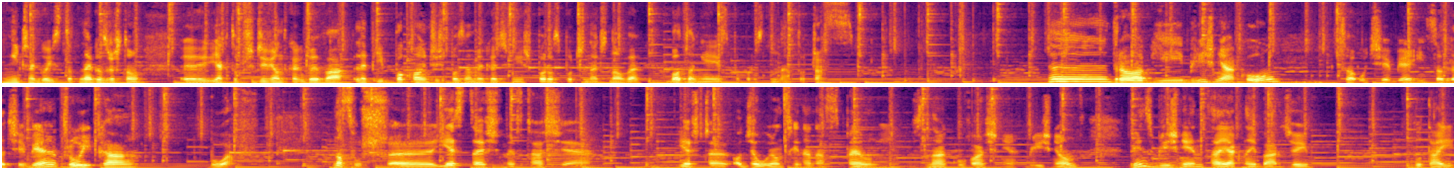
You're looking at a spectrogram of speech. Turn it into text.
niczego istotnego. Zresztą, jak to przy dziewiątkach bywa, lepiej pokończyć, pozamykać niż porozpoczynać nowe, bo to nie jest po prostu na to czas. E, drogi bliźniaku, co u ciebie i co dla ciebie? Trójka buław. No cóż, e, jesteśmy w czasie jeszcze oddziałującej na nas pełni w znaku właśnie bliźniąt, więc bliźnięta jak najbardziej tutaj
